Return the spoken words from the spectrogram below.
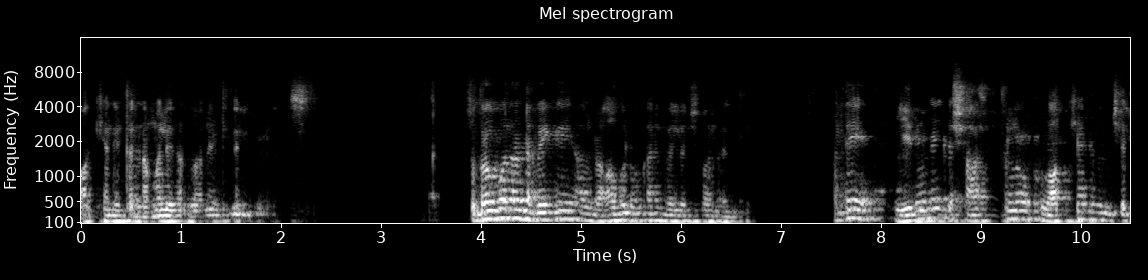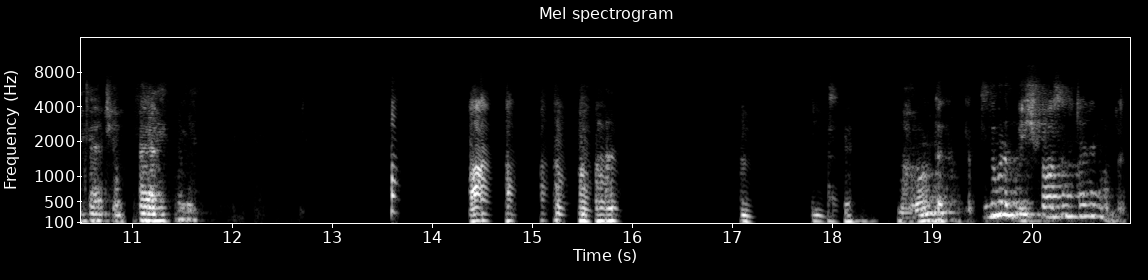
వాక్యాన్ని ఇతను నమ్మలేదు అందువల్ల ఇంటికి వెళ్ళిపోయాడు. సో ప్రభుత్వాలు అంటే వేగే వాళ్ళు రాబు లోకానికి వెళ్ళొచ్చు వాళ్ళు వెళ్తే. అంటే ఏదైనా ఇక శాస్త్రంలో ఒక వాక్యాన్ని మేము చెప్పా చెప్పారంటే భగవంతుడు ప్రతిదీ కూడా విశ్వాసంతోనే ఉంటుంది.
